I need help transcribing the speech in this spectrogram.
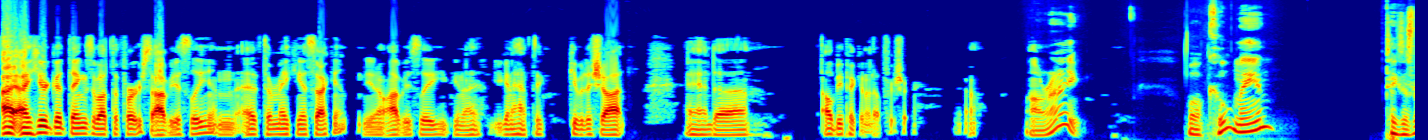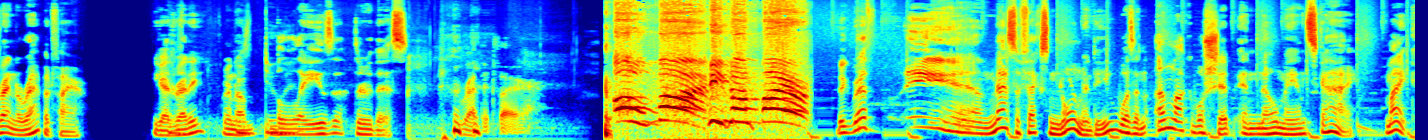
I, I hear good things about the first, obviously, and if they're making a second, you know, obviously, you're gonna you're gonna have to give it a shot, and uh, I'll be picking it up for sure. All right. Well, cool, man. Takes us right into rapid fire. You guys ready? We're gonna Let's it. blaze through this. Rapid fire. Oh my! He's on fire! Big breath. And Mass Effect's Normandy was an unlockable ship in No Man's Sky. Mike,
